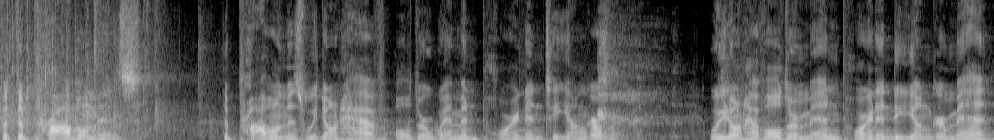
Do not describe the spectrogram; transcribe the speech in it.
But the problem is, the problem is we don't have older women pouring into younger women. We don't have older men pouring into younger men.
